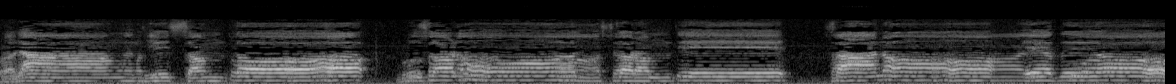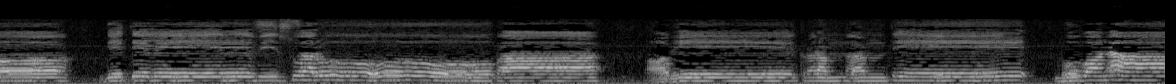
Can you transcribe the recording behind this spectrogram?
प्रजाङ्धिः सन्त भूषणो शरन्ते सा न यद् दितिविश्वरूपा अभिक्रन्दन्ते भुवनान्येन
